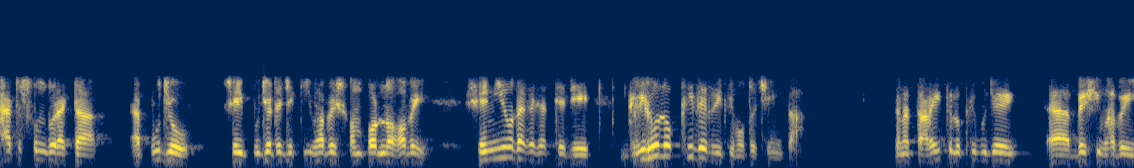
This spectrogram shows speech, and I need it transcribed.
এত সুন্দর একটা পুজো, সেই পুজোটা যে কীভাবে সম্পন্ন হবে, সে নিয়েও দেখা যাচ্ছে যে গৃহলক্ষ্মীদের রীতিমতো চিন্তা। কেন তারাই তো লক্ষ্মী পুজোয় বেশিভাবেই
